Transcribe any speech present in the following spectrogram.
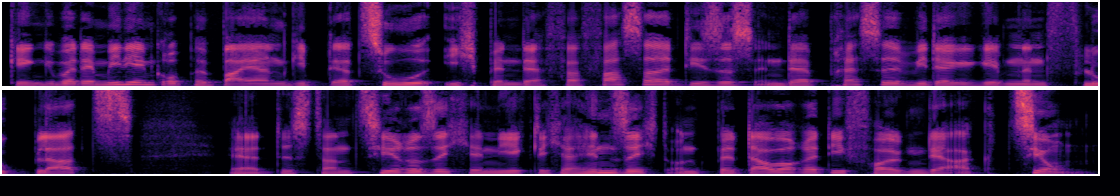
Gegenüber der Mediengruppe Bayern gibt er zu, ich bin der Verfasser dieses in der Presse wiedergegebenen Flugblatts. Er distanziere sich in jeglicher Hinsicht und bedauere die Folgen der Aktion.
